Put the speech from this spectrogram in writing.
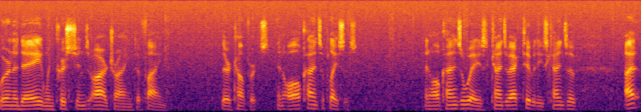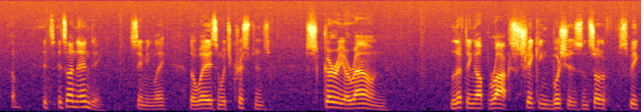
we're in a day when Christians are trying to find their comforts in all kinds of places, in all kinds of ways, kinds of activities, kinds of. I, it's, it's unending, seemingly, the ways in which Christians scurry around, lifting up rocks, shaking bushes, and so to speak,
